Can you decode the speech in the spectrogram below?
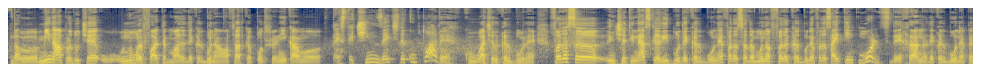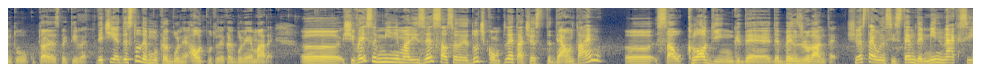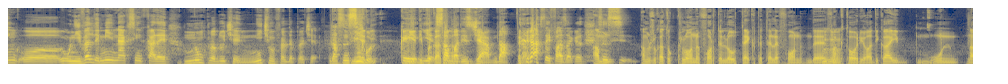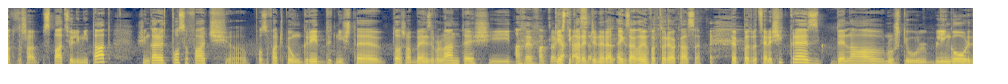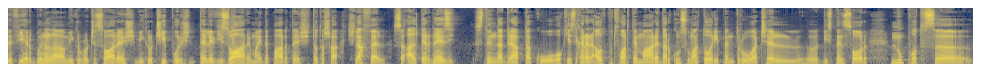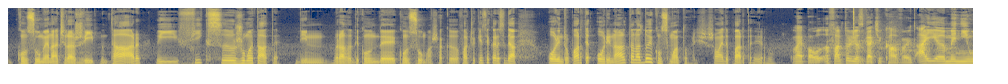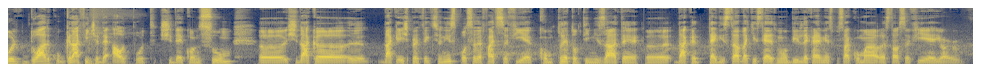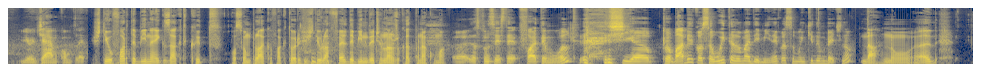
Da. uh, mina produce un, un număr foarte mare de cărbune. Am aflat că pot hrăni cam uh, peste 50 de cuptoare cu acel cărbune, fără să încetinească ritmul de cărbune, fără să rămână fără cărbune, fără să ai timp morți de hrană de cărbune pentru cuptoarele respective. Deci e destul de mult cărbune, outputul de cărbune e mare. Uh, și vrei să minimalizezi sau să reduci complet acest downtime uh, sau clogging de, de benzi rulante. Și ăsta e un sistem de min-maxing, uh, un nivel de min-maxing care nu-mi produce niciun fel de plăcere. Dar sunt Mie sigur di- că mie e, din e păcate, somebody's jam, da. Da. Asta e faza. Că Am- sunt si- Am jucat o clonă foarte low-tech pe telefon de Mhm. Factorio, adică ai un, na, tot așa, spațiu limitat și în care poți să faci, uh, poți să faci pe un grid niște, tot așa, benzi rulante și avem factorii chestii acasă. care generează, exact, avem Factorio acasă, pe pătrățele și creezi de la, nu știu, lingouri de fier până la microprocesoare și microchipuri și televizoare mai departe și tot așa. Și la Da. fel, să alternezi stânga-dreapta cu o chestie care are output foarte mare, dar consumatorii pentru acel uh, dispensor nu pot să consume în același ritm, dar îi fix uh, jumătate din rata de, con- de consum, așa că faci o chestie care să dea ori într-o parte, ori în alta la doi consumatori și așa mai departe. Eu... Vai, Paul, uh, Factorio's got you covered. Ai uh, meniuri doar cu grafice de output și de consum uh, și dacă, uh, dacă ești perfecționist poți să le faci să fie complet optimizate. Uh, dacă te-ai distrat la chestia aia pe mobil de care mi-ai spus acum, ăsta o să fie your, your jam complet. Știu foarte bine exact cât o să-mi placă Factorio și știu la fel de bine de ce nu l-am jucat până acum. Uh, răspunsul este foarte mult și uh, probabil că o să uite lumea de mine, că o să mă închid în beci, nu? Da, nu... uh,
